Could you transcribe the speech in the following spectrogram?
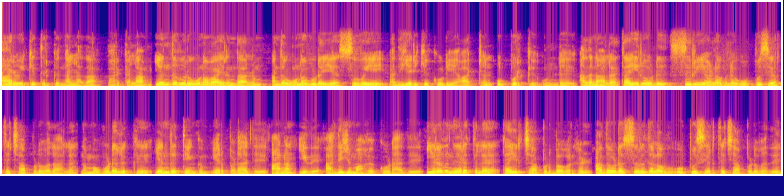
ஆரோக்கியத்திற்கு நல்லதா பார்க்கலாம். எந்த ஒரு உணவா இருந்தாலும் அந்த உணவுடைய சுவையை அதிகரிக்கக்கூடிய ஆற்றல் உப்பிற்கு உண்டு. அதனால தயிரோடு சிறிய அளவுல உப்பு சேர்த்து சாப்பிடுவதால நம்ம உடலுக்கு எந்த தீங்கும் ஏற்படாது. ஆனா இது அதிகமாக கூடாது. இரவு நேரத்துல தயிர் சாப்பிடுபவர்கள் அதோட சிறிதளவு உப்பு சேர்த்து சாப்பிடுவது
